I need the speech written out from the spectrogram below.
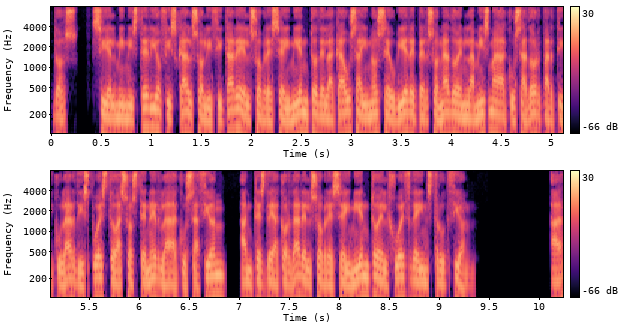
2. Si el Ministerio Fiscal solicitare el sobreseimiento de la causa y no se hubiere personado en la misma acusador particular dispuesto a sostener la acusación, antes de acordar el sobreseimiento el juez de instrucción. A.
